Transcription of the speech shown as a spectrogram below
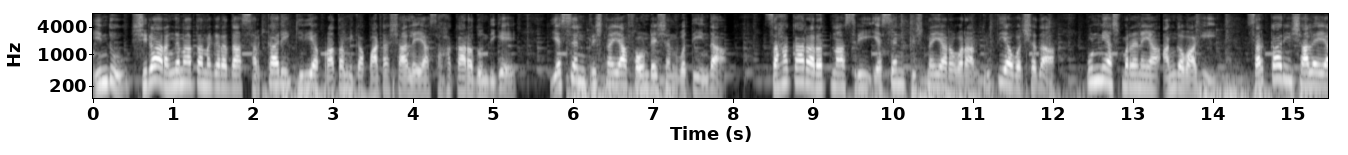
ಇಂದು ಶಿರಾ ರಂಗನಾಥ ನಗರದ ಸರ್ಕಾರಿ ಕಿರಿಯ ಪ್ರಾಥಮಿಕ ಪಾಠಶಾಲೆಯ ಸಹಕಾರದೊಂದಿಗೆ ಎಸ್ ಎನ್ ಕೃಷ್ಣಯ್ಯ ಫೌಂಡೇಶನ್ ವತಿಯಿಂದ ಸಹಕಾರ ರತ್ನ ಶ್ರೀ ಎಸ್ ಎನ್ ಕೃಷ್ಣಯ್ಯರವರ ತೃತೀಯ ವರ್ಷದ ಪುಣ್ಯ ಸ್ಮರಣೆಯ ಅಂಗವಾಗಿ ಸರ್ಕಾರಿ ಶಾಲೆಯ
